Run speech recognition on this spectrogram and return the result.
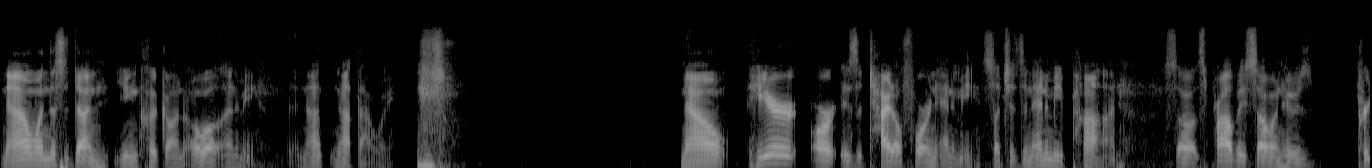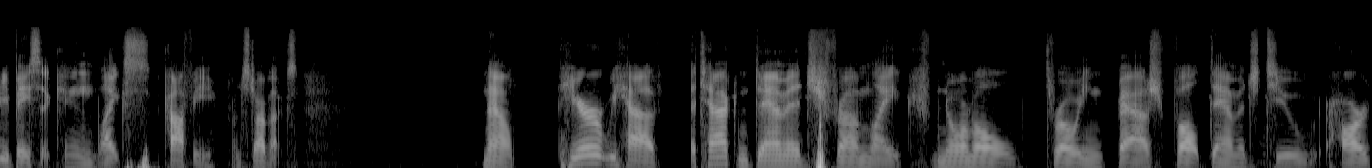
Now, when this is done, you can click on OL enemy. Not, not that way. now, here or is a title for an enemy, such as an enemy pawn. So it's probably someone who's pretty basic and likes coffee from Starbucks. Now, here we have attack damage from like normal throwing, bash, vault damage to hard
